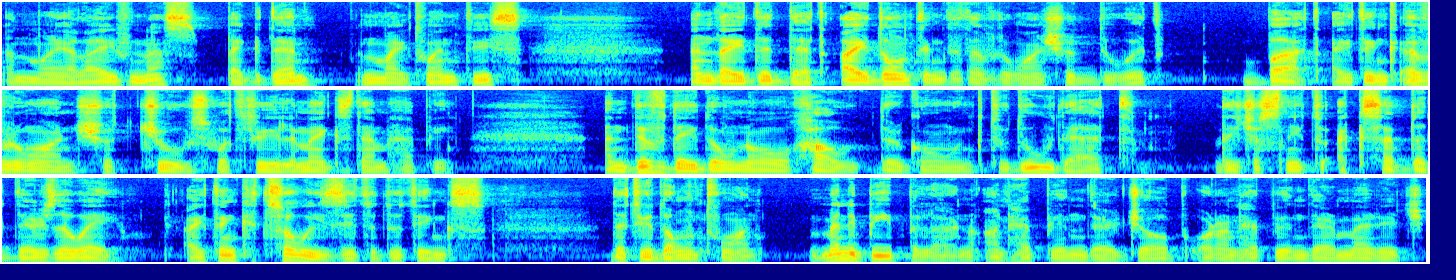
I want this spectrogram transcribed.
and my aliveness back then in my 20s. And I did that. I don't think that everyone should do it, but I think everyone should choose what really makes them happy. And if they don't know how they're going to do that, they just need to accept that there's a way. I think it's so easy to do things that you don't want. Many people are unhappy in their job or unhappy in their marriage,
